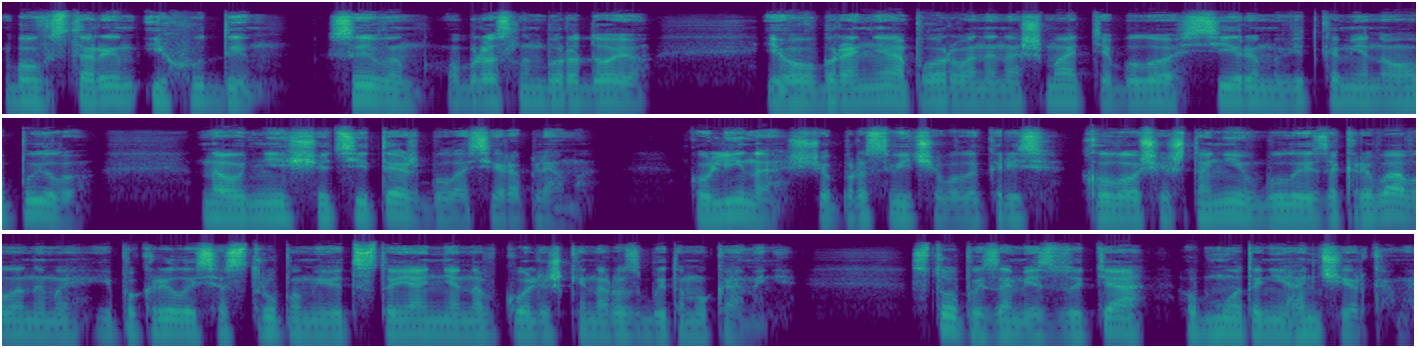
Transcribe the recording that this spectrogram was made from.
Був старим і худим, сивим, оброслим бородою. Його вбрання, порване на шмаття, було сірим від кам'яного пилу. На одній щоці теж була сіра пляма. Коліна, що просвічували крізь холоші штанів, були закривавленими і покрилися струпами від стояння навколішки на розбитому камені. Стопи замість взуття обмотані ганчірками.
